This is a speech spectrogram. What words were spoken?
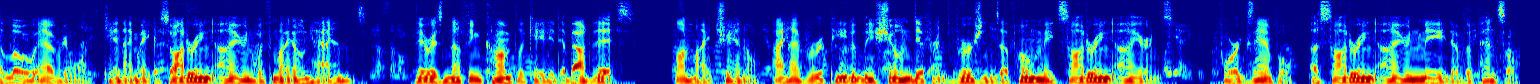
Hello everyone. Can I make a soldering iron with my own hands? There is nothing complicated about this. On my channel, I have repeatedly shown different versions of homemade soldering irons. For example, a soldering iron made of a pencil.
